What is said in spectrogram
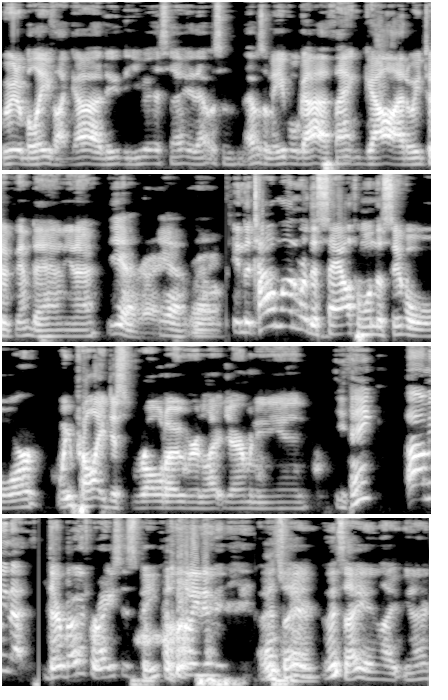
We would have believed like God, dude, the USA that was some that was some evil guy. Thank God we took them down. You know, Yeah, Right, yeah. right. in the timeline where the South won the Civil War, we probably just rolled over and let Germany in. You think? I mean, they're both racist people. I mean, I'm That's saying, I'm saying, like you know,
